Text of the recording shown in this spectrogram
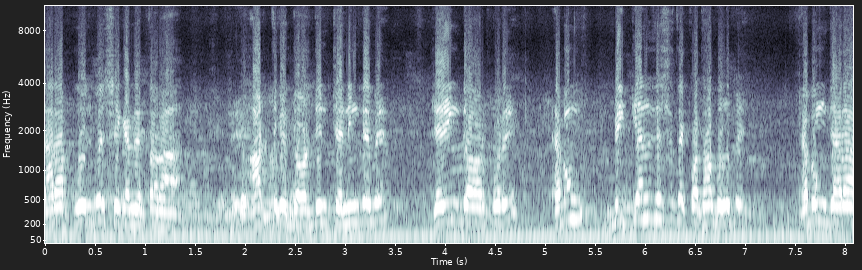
তারা পৌঁছবে, সেখানে তারা আট থেকে দশ দিন ট্রেনিং দেবে। ট্রেনিং দেওয়ার পরে এবং বিজ্ঞানীদের সাথে কথা বলবে এবং যারা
